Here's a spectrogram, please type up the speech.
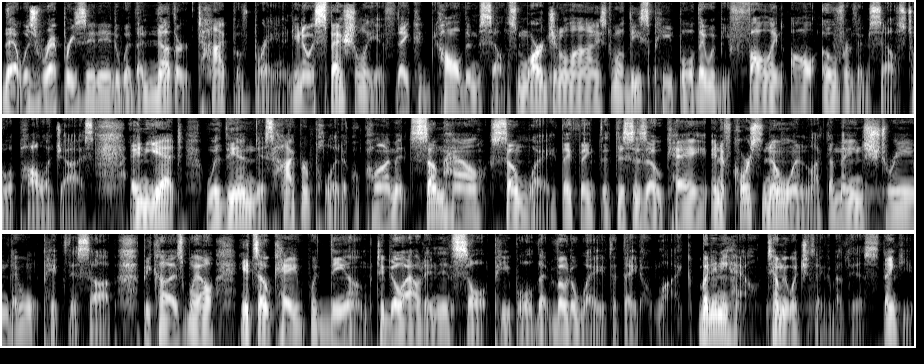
that was represented with another type of brand, you know, especially if they could call themselves marginalized, well, these people, they would be falling all over themselves to apologize. And yet, within this hyper political climate, somehow, some way, they think that this is okay. And of course, no one, like the mainstream, they won't pick this up because well, it's okay with them to go out and insult people that vote a that they don't like. But anyhow, tell me what you think about this. Thank you.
